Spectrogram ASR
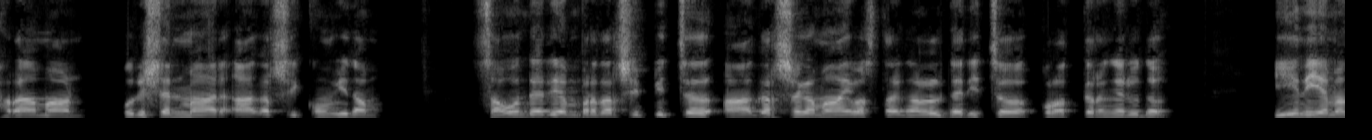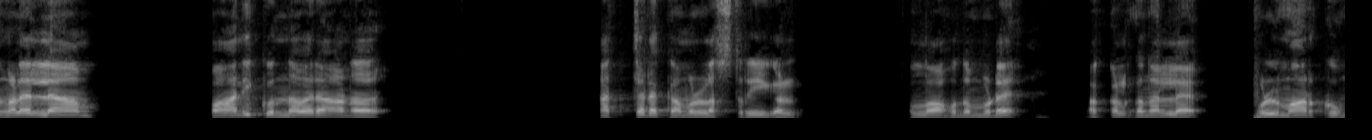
ഹറാമാണ്. പുരുഷന്മാർ ആകർഷിക്കും വിധം. സൗന്ദര്യം പ്രദർശിപ്പിച്ച് ആകർഷകമായ വസ്ത്രങ്ങൾ ധരിച്ച് പുറത്തിറങ്ങരുത്. ഈ നിയമങ്ങളെല്ലാം പാലിക്കുന്നവരാണ് അച്ചടക്കമുള്ള സ്ത്രീകൾ. അള്ളാഹു നമ്മുടെ മക്കൾക്ക് നല്ല ഫുൾ മാർക്കും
